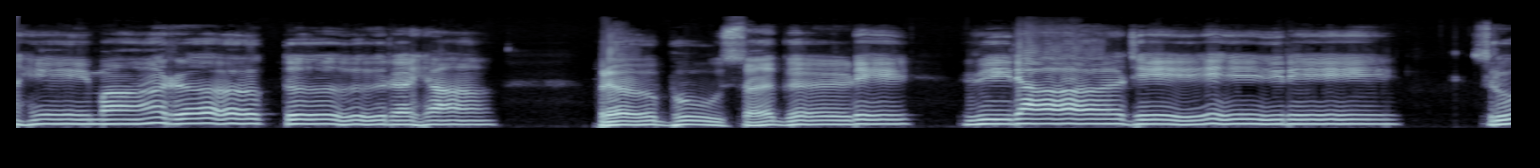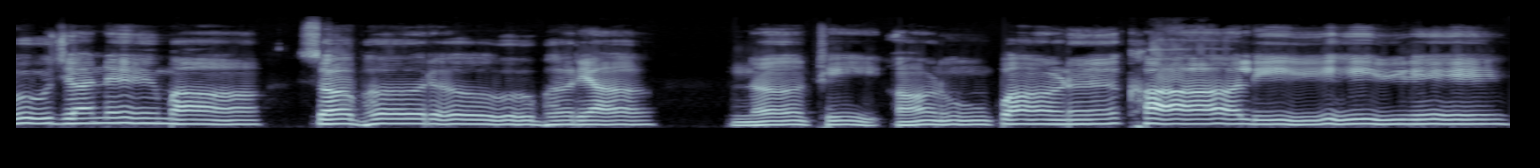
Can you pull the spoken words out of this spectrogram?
હેમા રક્ત રહ્યા પ્રભુ સગડે વિરાજે રે. સૃજનમાં સભર ભર્યા નથી અણુ પણ ખાલી રે.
